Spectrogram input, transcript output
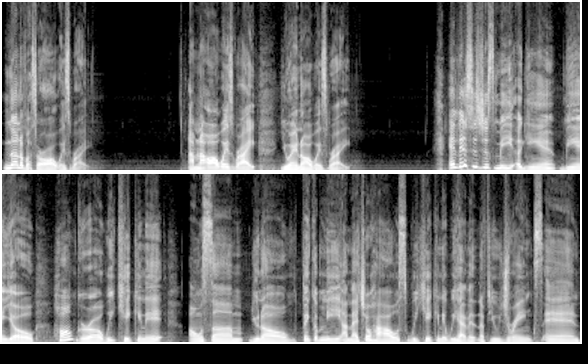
None of us are always right. I'm not always right. You ain't always right. And this is just me again being your homegirl. We kicking it on some, you know, think of me. I'm at your house. We kicking it. We having a few drinks and,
